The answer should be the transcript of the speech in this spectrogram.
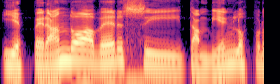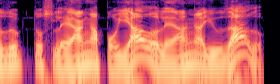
y esperando a ver si también los productos le han apoyado, le han ayudado.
